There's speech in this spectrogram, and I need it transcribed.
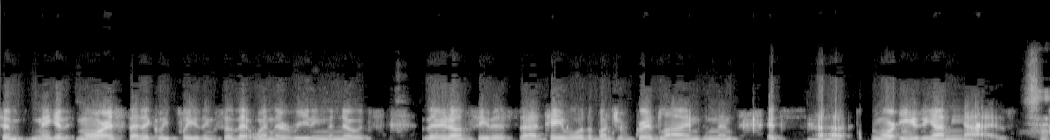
to make it more aesthetically pleasing, so that when they're reading the notes, they don't see this uh, table with a bunch of grid lines, and then it's uh, more easy on the eyes.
